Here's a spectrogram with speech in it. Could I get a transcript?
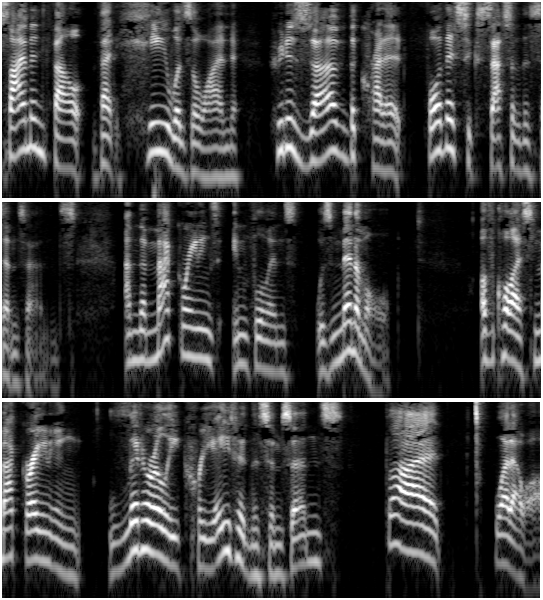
Simon felt that he was the one who deserved the credit for the success of The Simpsons, and that Matt Groening's influence was minimal. Of course, Matt Groening literally created The Simpsons, but whatever.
